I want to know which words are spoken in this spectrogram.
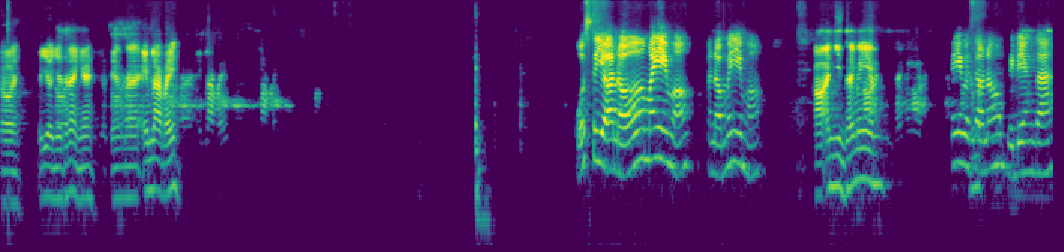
rồi bây giờ như thế này nha. Em à, em làm ấy. Bây giờ anh ở mấy em hả? Anh ở mấy em hả? À, anh nhìn thấy mấy em. Mấy em mà sao nó không bị đen ta?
